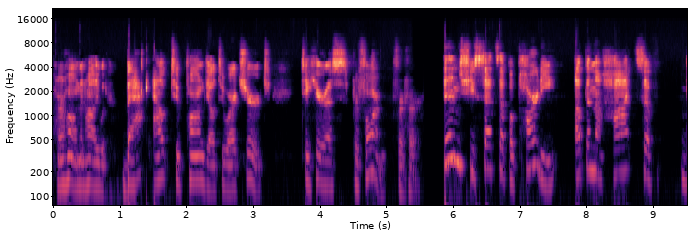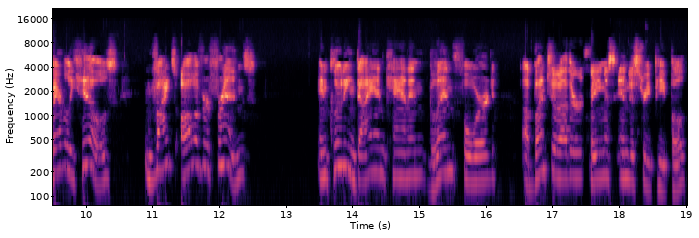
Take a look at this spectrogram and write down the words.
her home in Hollywood, back out to Palmdale to our church to hear us perform for her. Then she sets up a party up in the heights of Beverly Hills, invites all of her friends, including Dyan Cannon, Glenn Ford, a bunch of other famous industry people,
